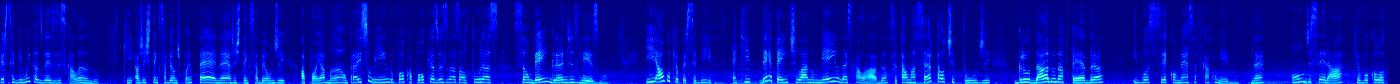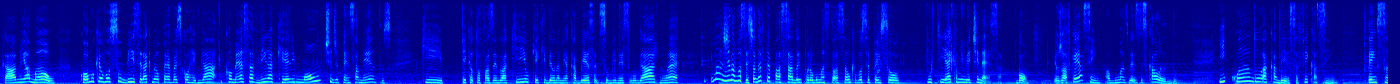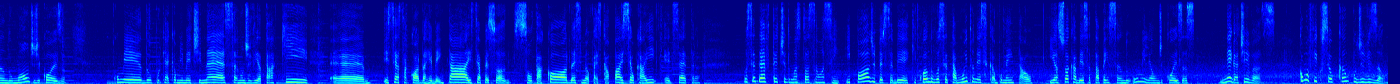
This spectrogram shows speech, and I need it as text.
percebi muitas vezes escalando que a gente tem que saber onde põe o pé, né? A gente tem que saber onde apoia a mão para ir subindo pouco a pouco e às vezes as alturas são bem grandes mesmo. E algo que eu percebi é que de repente lá no meio da escalada, você está a uma certa altitude, grudado na pedra e você começa a ficar com medo, né? Onde será que eu vou colocar a minha mão? Como que eu vou subir? Será que meu pé vai escorregar? E começa a vir aquele monte de pensamentos que que, que eu estou fazendo aqui, o que, que deu na minha cabeça de subir nesse lugar, não é? Imagina você, já deve ter passado aí por alguma situação que você pensou, por que é que eu me meti nessa? Bom, eu já fiquei assim, algumas vezes escalando. E quando a cabeça fica assim, pensando um monte de coisa, com medo, por que é que eu me meti nessa, não devia estar aqui, é, e se essa corda arrebentar, e se a pessoa soltar a corda, e se meu pé escapar, e se eu cair, etc. Você deve ter tido uma situação assim e pode perceber que quando você está muito nesse campo mental e a sua cabeça está pensando um milhão de coisas negativas, como fica o seu campo de visão?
